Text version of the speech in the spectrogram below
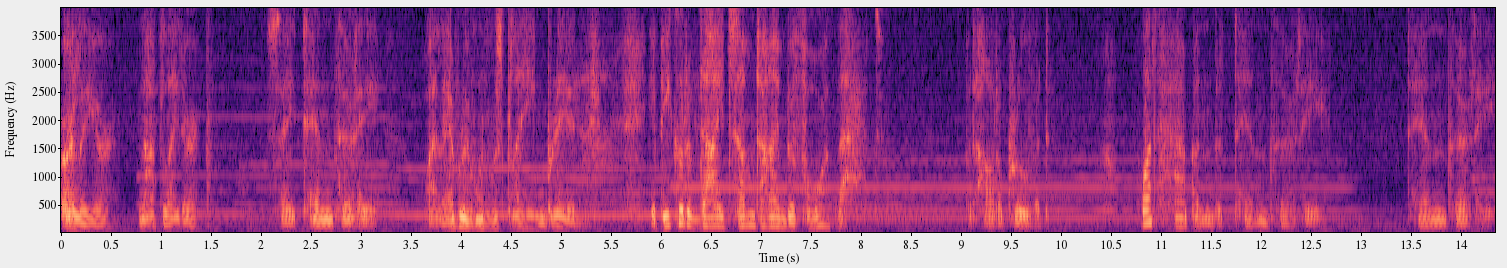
Earlier, not later. Say 10.30, while everyone was playing bridge. If he could have died sometime before that. But how to prove it? What happened at 10.30? 10.30.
